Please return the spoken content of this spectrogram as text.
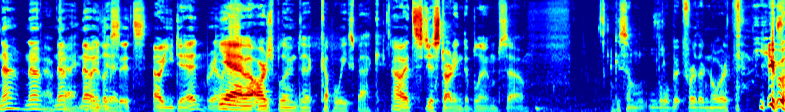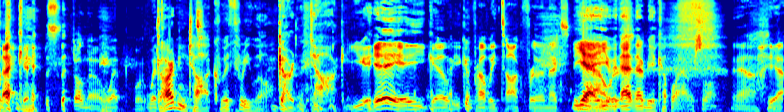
No, no, no, Okay, no. we It looks. did. It's. Oh, you did really? Yeah, ours bloomed a couple weeks back. Oh, it's just starting to bloom. So, I guess I'm a little bit further north than you. I guess. I don't know what. what, Garden talk with ThreeWill. Garden talk. You, yeah, there you go. You can probably talk for the next. Yeah, you, that that'd be a couple hours long. Yeah, yeah.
